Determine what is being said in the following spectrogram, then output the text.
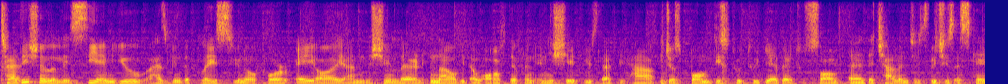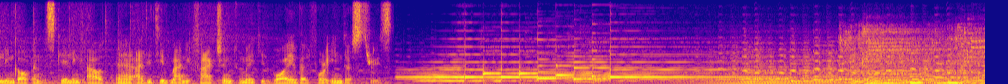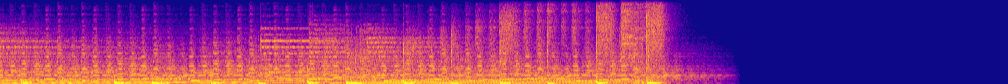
Traditionally CMU has been the place you know for AI and machine learning. Now with a lot of different initiatives that we have we just bump these two together to solve uh, the challenges which is scaling up and scaling out uh, additive manufacturing to make it viable for industries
